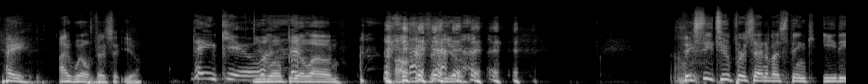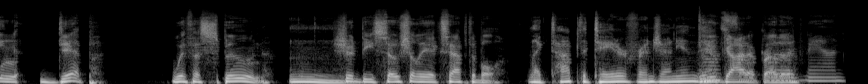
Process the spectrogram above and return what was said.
Hey, I will visit you. Thank you. You won't be alone. I'll visit you. Sixty-two percent of us think eating dip with a spoon should be socially acceptable. Like top the tater French onion. You got So it, brother. good, man.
